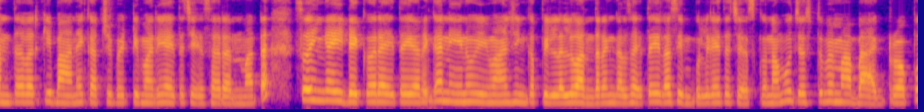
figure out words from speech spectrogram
అంతవరకు బాగానే ఖర్చు పెట్టి మరీ అయితే చేశారనమాట సో ఇంకా ఈ డెకోర్ అయితే కనుక నేను విమాంష్ ఇంకా పిల్లలు అందరం కలిసి అయితే ఇలా సింపుల్గా అయితే చేసుకున్నాము. జస్ట్ మేము ఆ బ్యాక్ డ్రాప్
